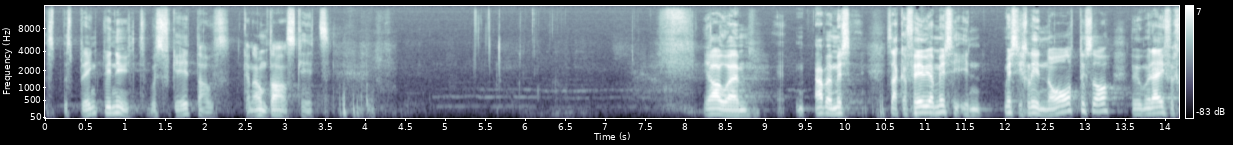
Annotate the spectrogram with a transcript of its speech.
Es, es bringt wie nichts, es vergeht alles. Genau um das geht es. Ja, ähm, eben, wir sagen viel, ja, wir sind, in, wir sind ein bisschen in Not und so, weil wir einfach,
